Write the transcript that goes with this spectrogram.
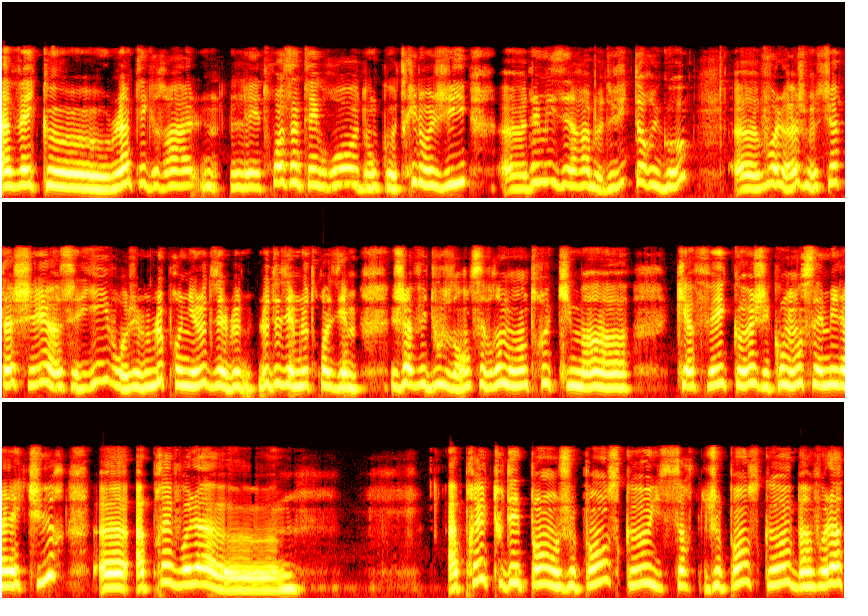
avec euh, l'intégrale, les trois intégraux, donc euh, trilogie euh, des Misérables de Victor Hugo. Euh, voilà, je me suis attachée à ces livres. J'ai lu le premier, le deuxième, le, deuxième, le troisième. J'avais 12 ans. C'est vraiment un truc qui m'a qui a fait que j'ai commencé à aimer la lecture. Euh, après, voilà. Après, tout dépend. Je pense que, je pense que, ben voilà,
